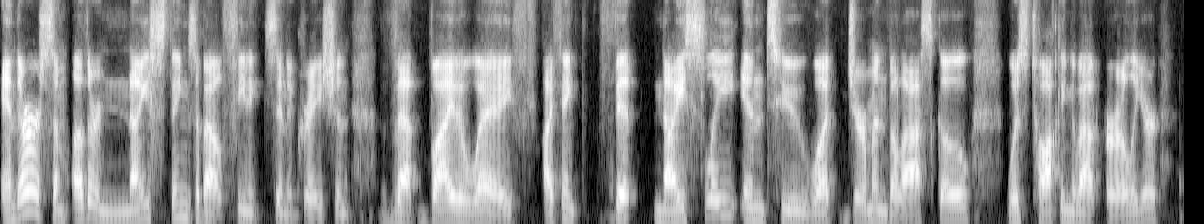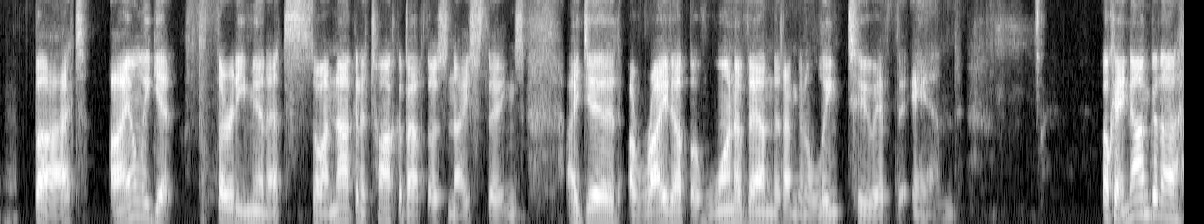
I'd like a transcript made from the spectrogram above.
and there are some other nice things about Phoenix integration that, by the way, I think fit nicely into what German Velasco was talking about earlier. But I only get 30 minutes, so I'm not going to talk about those nice things. I did a write up of one of them that I'm going to link to at the end. Okay, now I'm going to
